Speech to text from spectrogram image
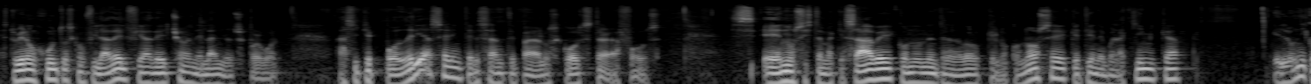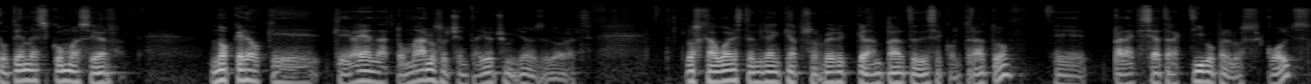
estuvieron juntos con Filadelfia, de hecho, en el año del Super Bowl. Así que podría ser interesante para los Colts traer a Foles en un sistema que sabe, con un entrenador que lo conoce, que tiene buena química. El único tema es cómo hacer. No creo que, vayan a tomar los 88 millones de dólares. Los jaguares tendrían que absorber gran parte de ese contrato eh, para que sea atractivo para los Colts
